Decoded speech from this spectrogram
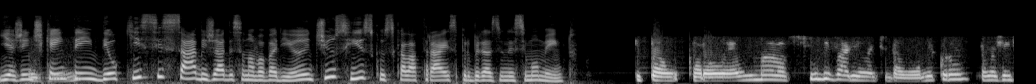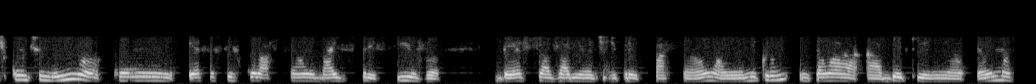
E a gente uhum. quer entender o que se sabe já dessa nova variante e os riscos que ela traz para o Brasil nesse momento. Então, Carol, é uma subvariante da Omicron, então a gente continua com essa circulação mais expressiva dessa variante de preocupação, a Omicron. Então, a, a BQ1 é uma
